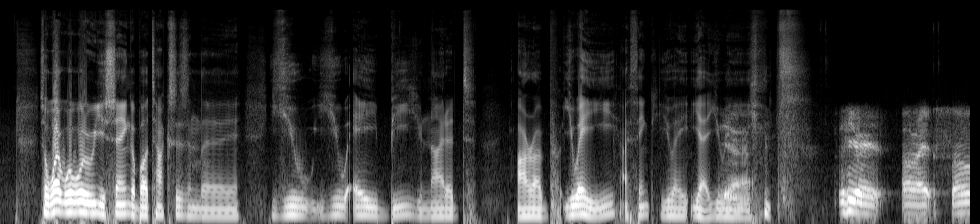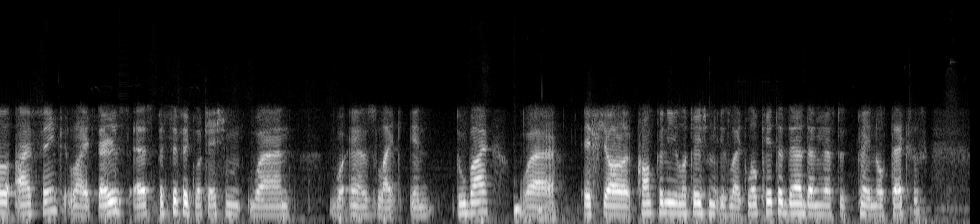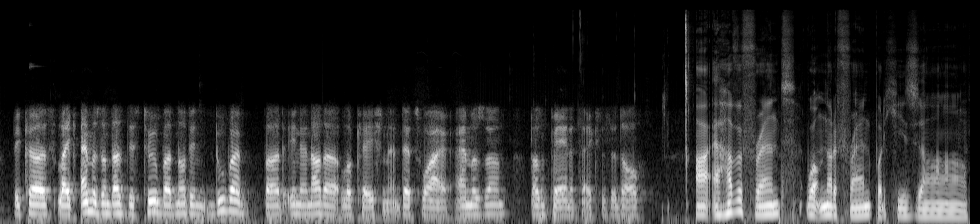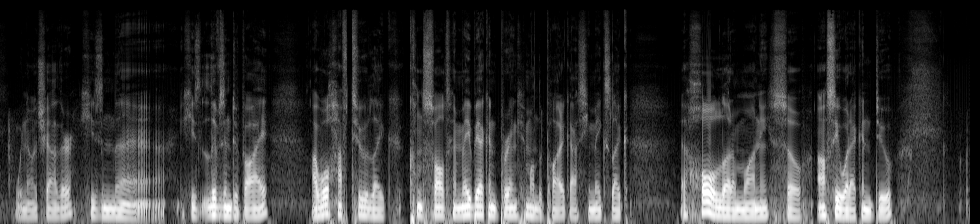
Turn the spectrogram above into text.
so what what were you saying about taxes in the U UAB United Arab UAE? I think UAE. Yeah. UAE. Yeah, yeah. all right. So I think like there is a specific location when wh- is like in Dubai where if your company location is like located there, then you have to pay no taxes because like Amazon does this too, but not in Dubai, but in another location, and that's why Amazon doesn't pay any taxes at all. I have a friend. Well, not a friend, but he's uh we know each other. He's in the he lives in Dubai. I will have to like consult him. Maybe I can bring him on the podcast. He makes like a whole lot of money, so I'll see what I can do.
